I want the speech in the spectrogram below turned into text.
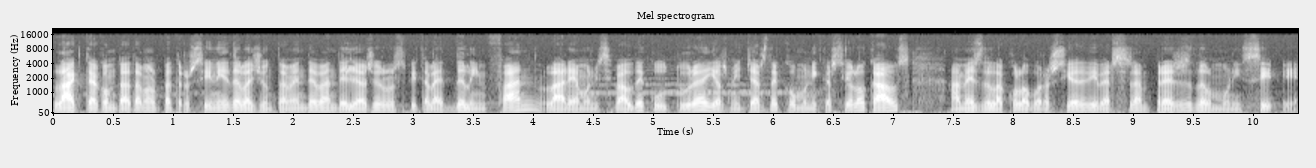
L'acte ha comptat amb el patrocini de l'Ajuntament de Vandellós i l'Hospitalet de l'Infant, l'àrea municipal de cultura i els mitjans de comunicació locals, a més de la col·laboració de diverses empreses del municipi.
